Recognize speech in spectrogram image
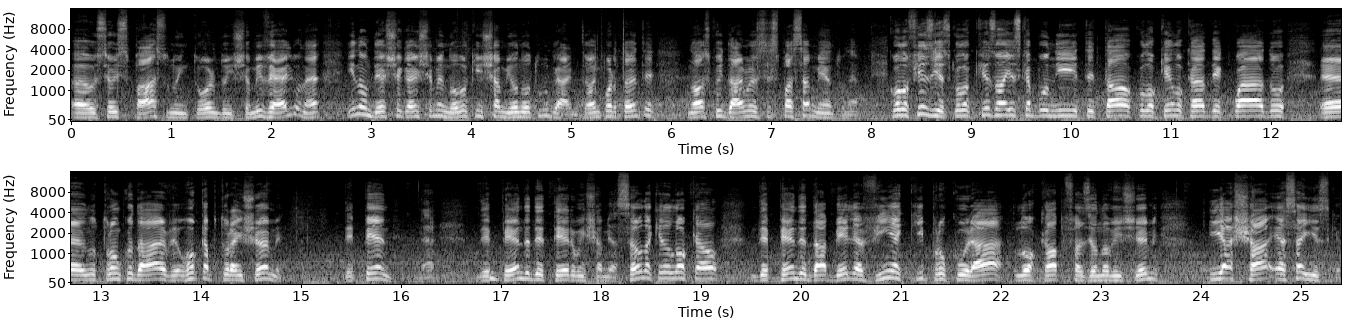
uh, o seu espaço no entorno do enxame velho, né? E não deixa chegar enxame novo que enxameou no outro lugar. Então é importante nós cuidarmos desse espaçamento, né? Quando eu fiz isso, quando eu fiz uma isca bonita e tal, coloquei no lugar adequado, é, no tronco da árvore, eu vou capturar enxame? Depende, né? Depende de ter uma enxameação naquele local, depende da abelha vir aqui procurar local para fazer o um novo enxame e achar essa isca.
